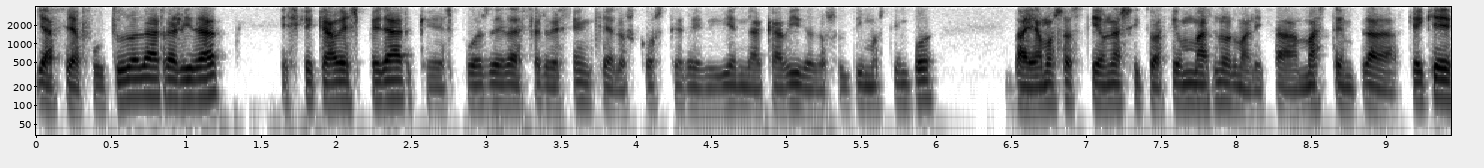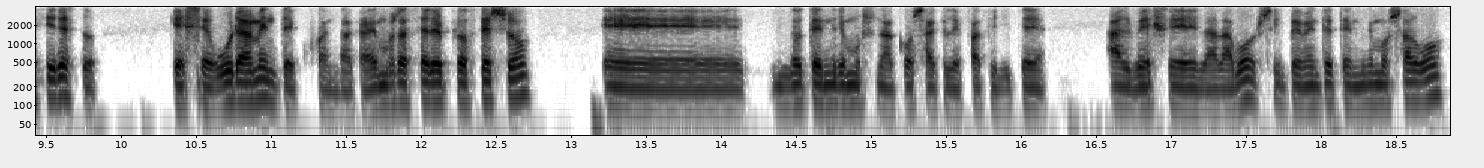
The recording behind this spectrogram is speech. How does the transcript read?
Y hacia futuro la realidad es que cabe esperar que después de la efervescencia de los costes de vivienda que ha habido en los últimos tiempos, vayamos hacia una situación más normalizada, más templada. ¿Qué quiere decir esto? Que seguramente cuando acabemos de hacer el proceso eh, no tendremos una cosa que le facilite al BCE la labor, simplemente tendremos algo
